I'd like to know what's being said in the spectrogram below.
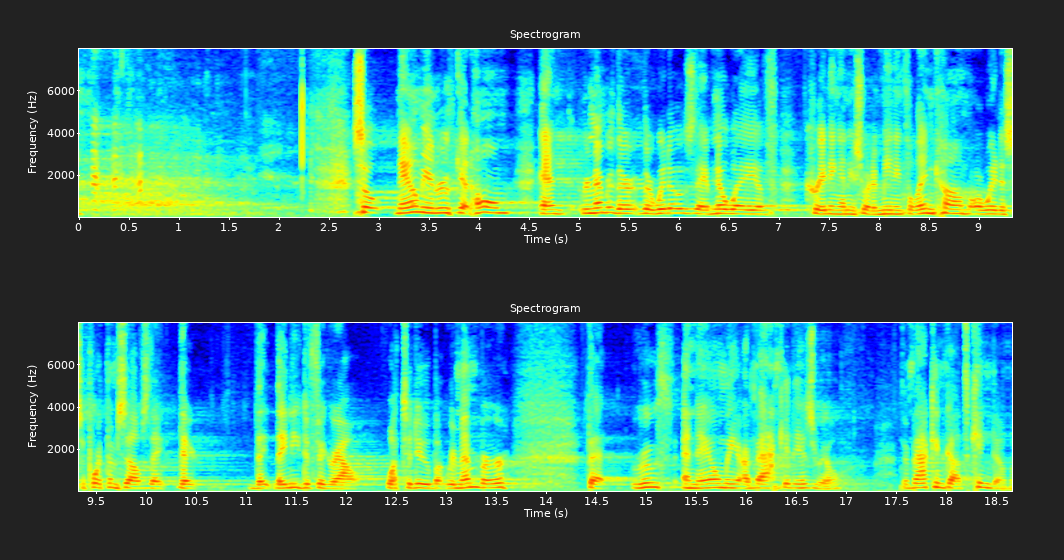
So Naomi and Ruth get home, and remember, they're, they're widows. They have no way of creating any sort of meaningful income or way to support themselves. They, they, they, they need to figure out what to do. But remember that Ruth and Naomi are back in Israel, they're back in God's kingdom.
